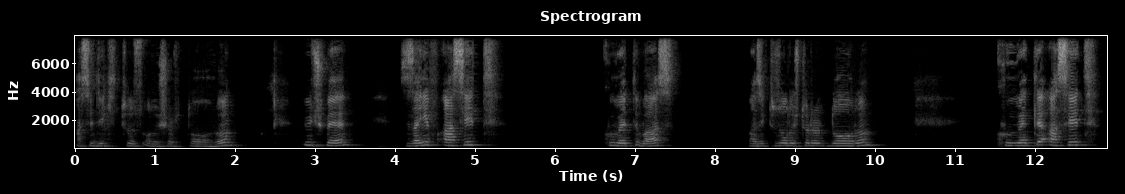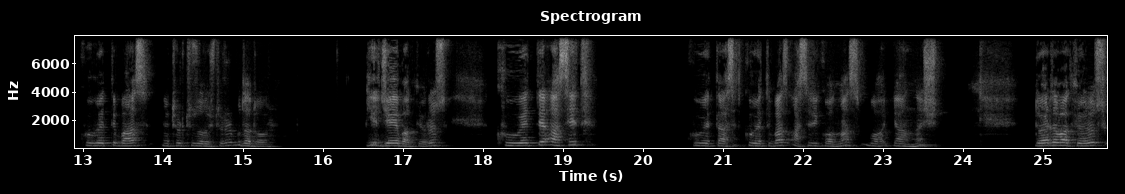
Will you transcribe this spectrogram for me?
asidik tuz oluşur. Doğru. 3B Zayıf asit kuvvetli baz bazik tuz oluşturur. Doğru. Kuvvetli asit kuvvetli baz nötr tuz oluşturur. Bu da doğru. Bir C'ye bakıyoruz. Kuvvetli asit kuvvetli asit kuvvetli baz asidik olmaz. Bu yanlış. Dörde bakıyoruz.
